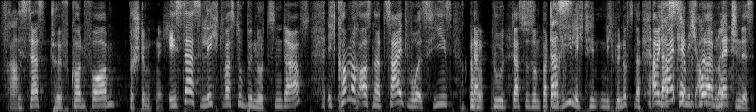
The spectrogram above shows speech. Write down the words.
frag. Ist das TÜV-konform? Bestimmt nicht. Ist das Licht, was du benutzen darfst? Ich komme noch aus einer Zeit, wo es hieß, dass du, dass du so ein Batterielicht hinten nicht benutzen darfst. Aber ich das weiß nicht, ob ich das eine Urban noch. Legend ist.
